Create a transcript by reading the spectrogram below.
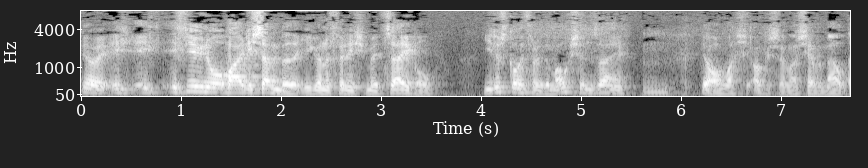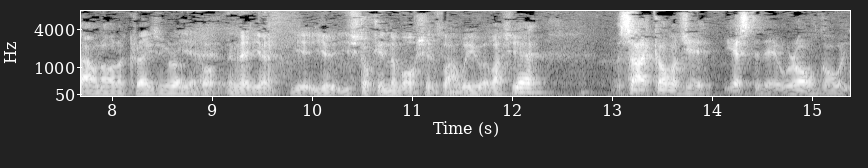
you know, if, if, if you know by December that you're going to finish mid-table, you're just going through the motions, aren't you? Mm. You know, unless, obviously, unless you have a meltdown or a crazy run, Yeah, but and then you you you you're stuck in the motions like we were last year. yeah, The psychology yesterday, we're all going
